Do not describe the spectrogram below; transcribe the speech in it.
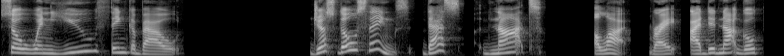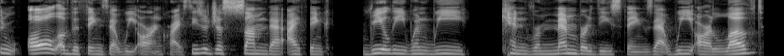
So when you think about just those things, that's not a lot, right? I did not go through all of the things that we are in Christ. These are just some that I think really, when we can remember these things, that we are loved,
